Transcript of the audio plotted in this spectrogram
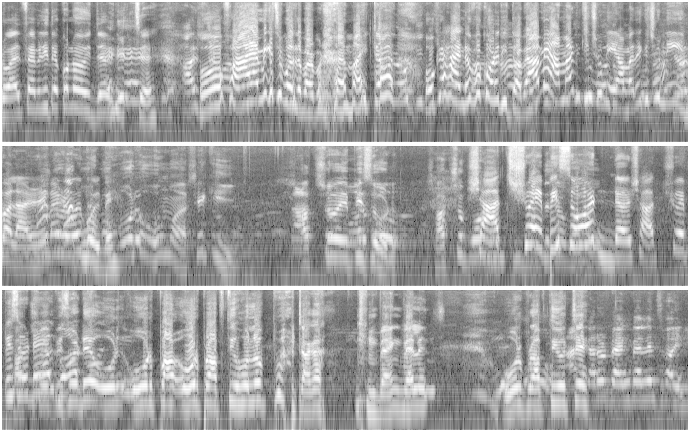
রয়্যাল ফ্যামিলিতে কোনো দিচ্ছে ও আমার- ফার আমি কিছু বলতে পারব না। মাইকটা ওকে হ্যান্ড ওভার করে দিতে হবে। আমি আমার কিছু নেই আমাদের কিছু নেই বলার। এবার ওই বলবে। বলো ও মা সে কি? সাতশো এপিসোড সাতশো এপিসোড সাতশো এপিসোডে এপিসোডে ওর ওর ওর প্রাপ্তি হলো টাকা ব্যাংক ব্যালেন্স ওর প্রাপ্তি হচ্ছে কারোর ব্যাংক ব্যালেন্স হয়নি।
